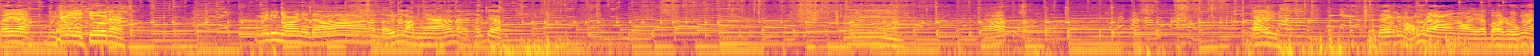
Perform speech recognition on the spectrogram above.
đây nè 12 giờ trưa nè. Mấy đứa nhoi này đó, nó tự nó làm nhà nó này thấy chưa? Ừm. đó. Đây. Đem cái võng ra ngoài ờ, bờ ruộng này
